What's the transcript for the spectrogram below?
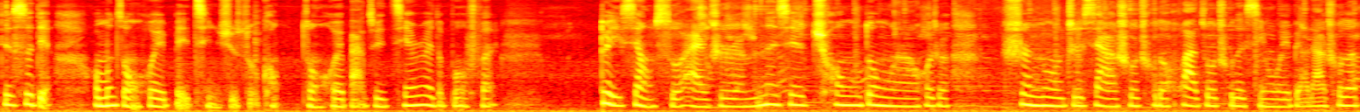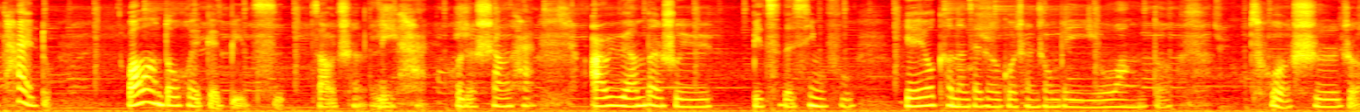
第四点，我们总会被情绪所控，总会把最尖锐的部分对象所爱之人那些冲动啊，或者盛怒之下说出的话、做出的行为、表达出的态度，往往都会给彼此造成利害或者伤害，而原本属于彼此的幸福，也有可能在这个过程中被遗忘的、错失着。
